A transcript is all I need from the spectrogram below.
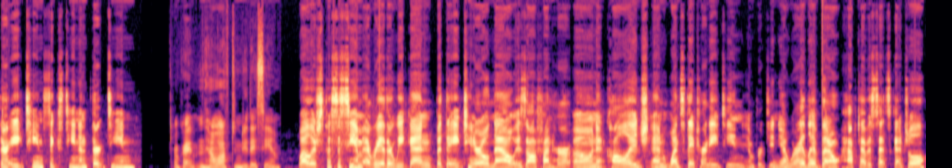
They're 18, 16, and 13. Okay. And how often do they see him? Well, they're supposed to see him every other weekend, but the 18 year old now is off on her own at college. And once they turn 18 in Virginia, where I live, they don't have to have a set schedule.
